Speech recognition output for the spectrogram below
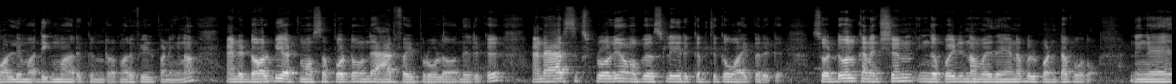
வால்யூம் அதிகமாக இருக்குன்ற மாதிரி ஃபீல் பண்ணிங்கன்னா அண்ட் டால்பி அட்மாஸ் சப்போர்ட்டும் வந்து ஏர் ஃபைவ் ப்ரோவில் வந்து இருக்குது அண்ட் ஏர் சிக்ஸ் ப்ரோலையும் ஆப்வியஸ்லி இருக்கிறதுக்கு வாய்ப்பு இருக்குது ஸோ டுவல் கனெக்ஷன் இங்கே போயிட்டு நம்ம இதை எனபிள் பண்ணிட்டா போதும். நீங்கள்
